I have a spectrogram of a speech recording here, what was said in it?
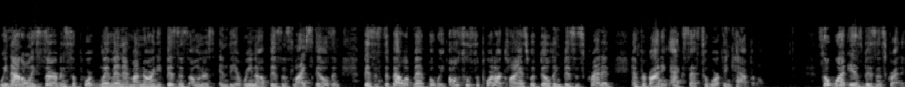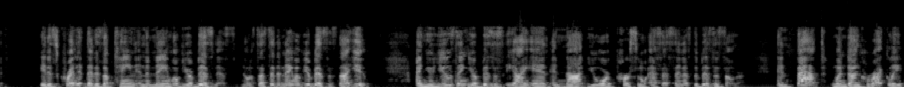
We not only serve and support women and minority business owners in the arena of business life skills and business development, but we also support our clients with building business credit and providing access to working capital. So, what is business credit? It is credit that is obtained in the name of your business. Notice I said the name of your business, not you and you're using your business EIN and not your personal SSN as the business owner. In fact, when done correctly,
